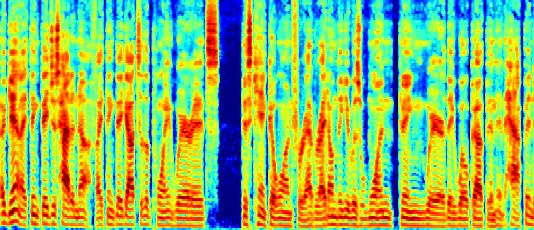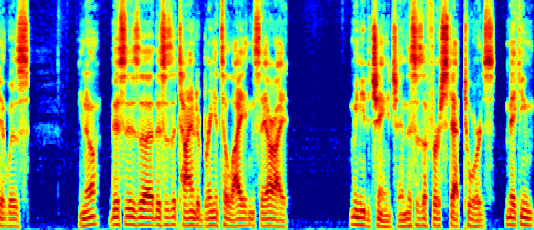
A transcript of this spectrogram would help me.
again, I think they just had enough. I think they got to the point where it's this can't go on forever. I don't think it was one thing where they woke up and it happened. It was, you know, this is a, this is a time to bring it to light and say, all right, we need to change. And this is a first step towards making,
